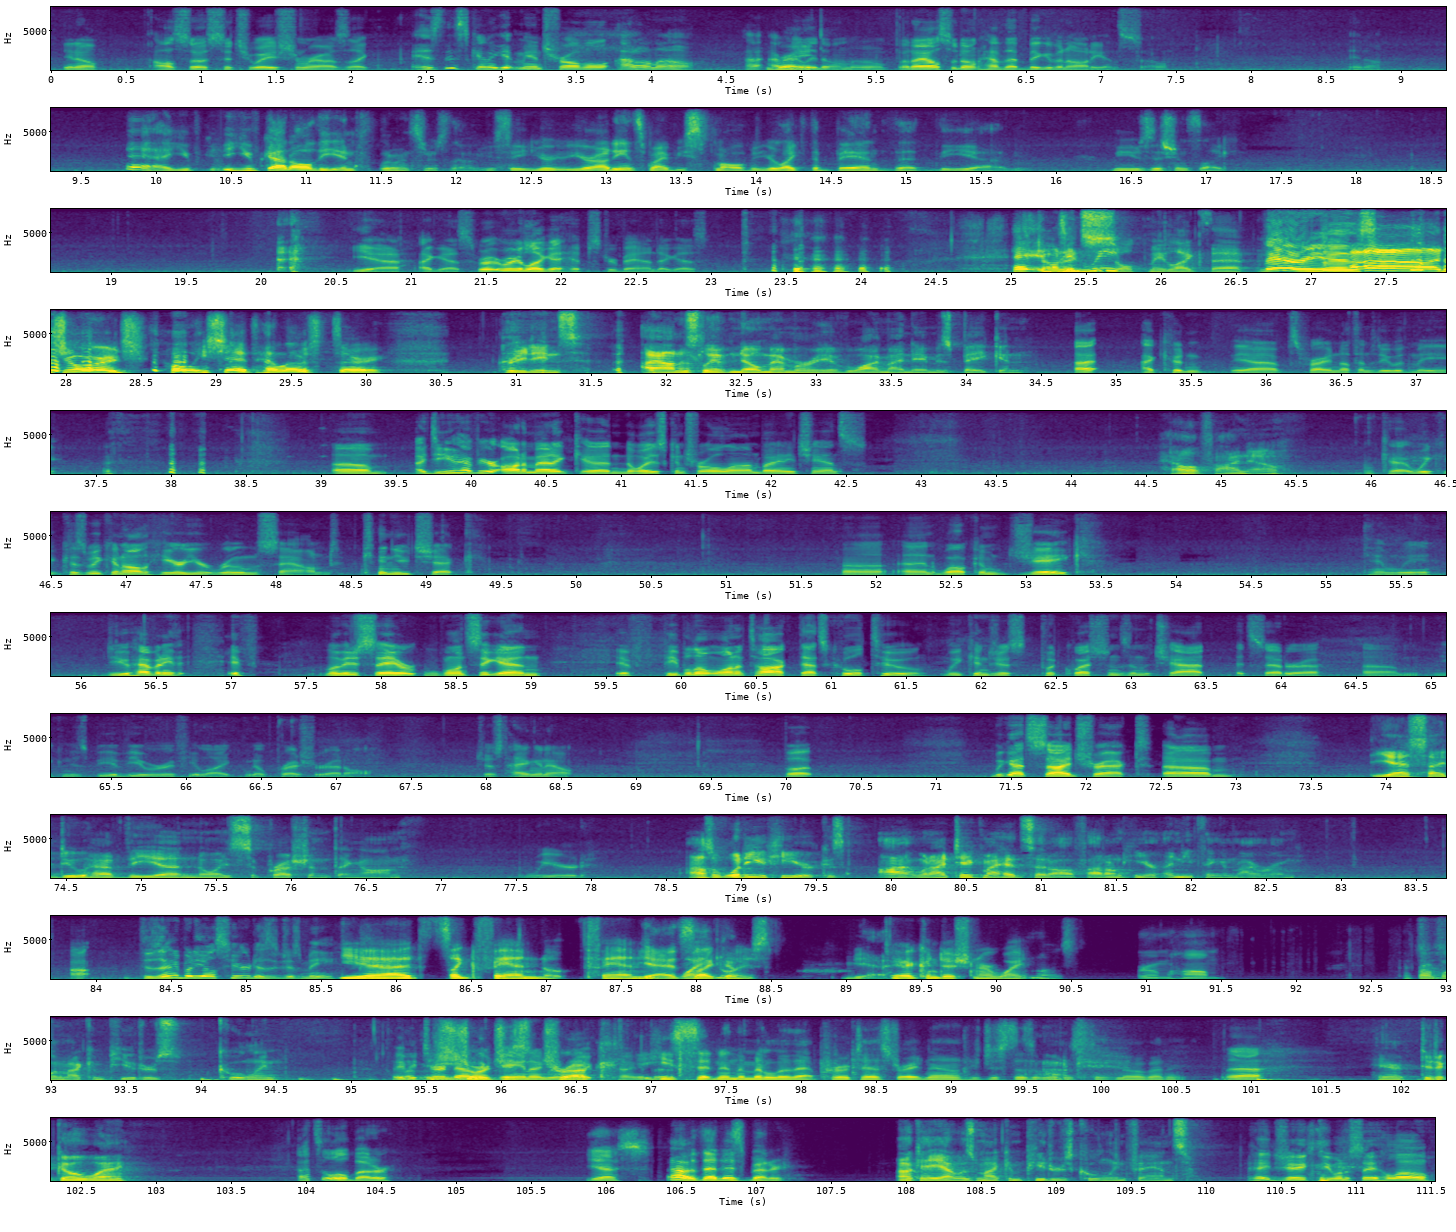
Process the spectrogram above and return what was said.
you know, also a situation where I was like, is this going to get me in trouble? I don't know. I, I really don't know. But I also don't have that big of an audience, so, you know. yeah you've you've got all the influencers though you see your your audience might be small but you're like the band that the um, musicians like Yeah, I guess. We're, we're like a hipster band, I guess. hey Don't did we insult me like that. There he is! ah george holy shit hello sir Greetings. I honestly have no memory of why my name is Bacon. I I couldn't. Yeah, it's probably nothing to do with me. Um, uh, do you have your automatic uh, noise control on by any chance? Hell if I know. Okay, we because we can all hear your room sound. Can you check? Uh, and welcome, Jake. Can we? Do you have anything? If let me just say once again, if people don't want to talk, that's cool too. We can just put questions in the chat, etc. Um, you can just be a viewer if you like, no pressure at all. Just hanging out. But we got sidetracked. Um, Yes, I do have the uh, noise suppression thing on. weird. Also, what do you hear? Because I, when I take my headset off, I don't hear anything in my room. Uh, does anybody else hear it? Is it just me? Yeah, it's like fan no- fan Yeah, it's white like a- noise, Yeah. air conditioner white noise. Room hum. That's just- Probably my computer's cooling. Maybe It's turn down George's the gain on your truck. mic a bit. He's sitting in the middle of that protest right now. He just doesn't want us to know about it. Ah, Here, did it go away? that's a little better. Yes. Oh, that is better. Okay, yeah, it was my computer's cooling fans. Hey, Jake, do you want to say hello?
